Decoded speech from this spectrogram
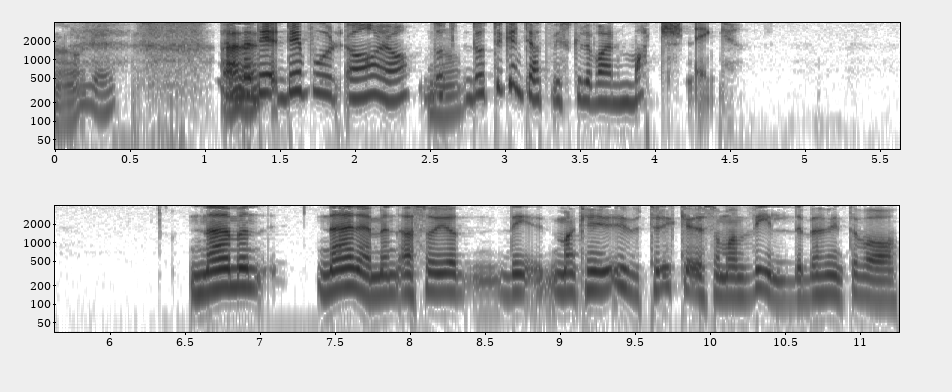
okay. ja, men det, det borde, ja, ja. Då, ja. då tycker inte jag att vi skulle vara en matchning. Nej, men, nej, nej, men alltså, jag, det, man kan ju uttrycka det som man vill. Det behöver inte vara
